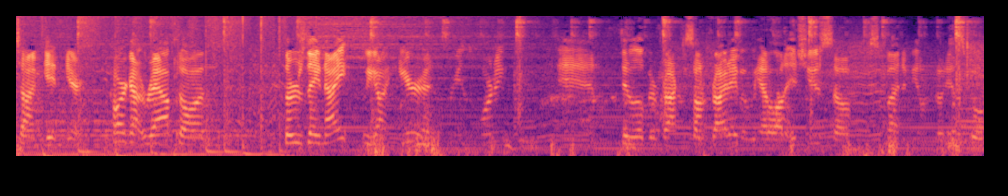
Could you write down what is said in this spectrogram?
time getting here. The car got wrapped on Thursday night. We got here at 3 in the morning and did a little bit of practice on Friday, but we had a lot of issues, so just glad to be on Cody at school.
